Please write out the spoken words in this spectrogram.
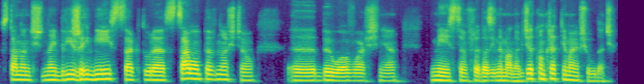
stanąć najbliżej miejsca, które z całą pewnością e, było właśnie miejscem Freda Zinnemana? Gdzie konkretnie mają się udać?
